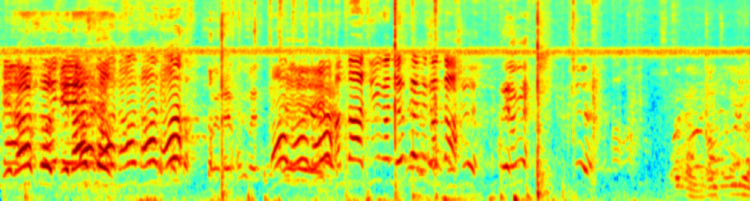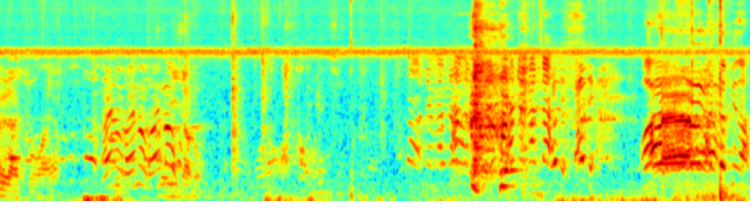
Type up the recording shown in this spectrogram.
뒤에 나왔어, 뒤에 나왔어. 간다, 뒤에 간다, 옆에 하면 간다. 그러면 이번 주 일요일 날 들어와요? 리자로? 와, 안 잡히나.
